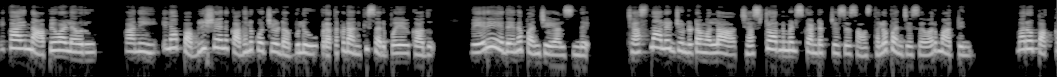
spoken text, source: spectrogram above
ఇక ఆయన ఆపేవాళ్ళెవరు? కానీ ఇలా పబ్లిష్ అయిన కథలకు వచ్చే డబ్బులు బ్రతకడానికి సరిపోయేవి కాదు. వేరే ఏదైనా పని చేయాల్సిందే. చెస్ నాలెడ్జ్ ఉండటం వల్ల చెస్ టోర్నమెంట్స్ కండక్ట్ చేసే సంస్థలో పనిచేసేవారు మార్టిన్. మరో పక్క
